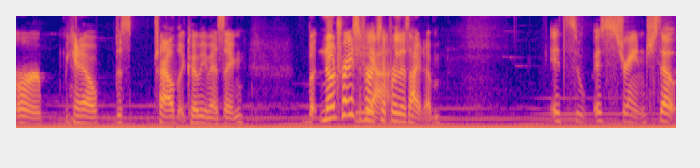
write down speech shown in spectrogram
or you know this child that could be missing, but no trace of her yeah. except for this item. It's it's strange. So,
